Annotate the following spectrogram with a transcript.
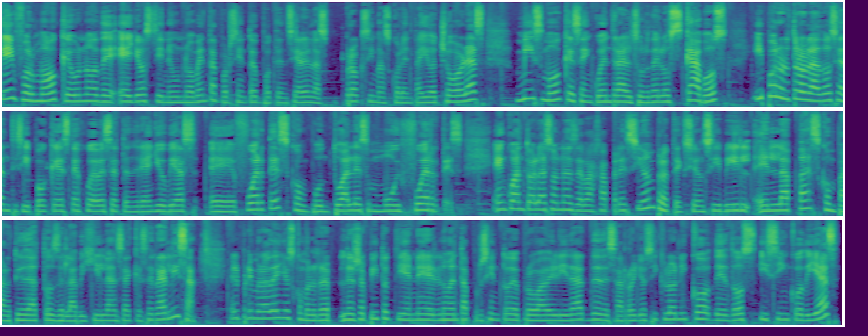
que informó que uno de ellos tiene un 90% de potencial en las próximas 48 horas, mismo que se encuentra al sur de Los Cabos y por otro lado se anticipó que este jueves se tendrían lluvias eh, fuertes con puntuales muy fuertes. En cuanto a las zonas de baja presión, Protección Civil en La Paz compartió datos de la vigilancia que se realiza. El primero de ellos, como les repito, tiene el 90% de probabilidad de desarrollo ciclónico de 2 y 5 días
